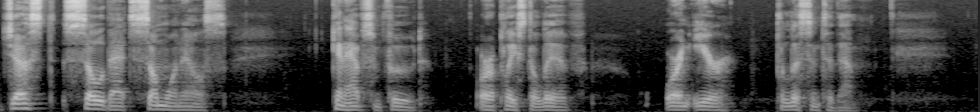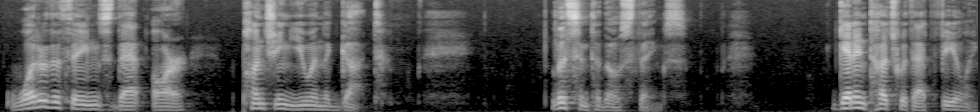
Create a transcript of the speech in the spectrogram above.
just so that someone else can have some food or a place to live or an ear to listen to them? What are the things that are punching you in the gut? Listen to those things. Get in touch with that feeling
